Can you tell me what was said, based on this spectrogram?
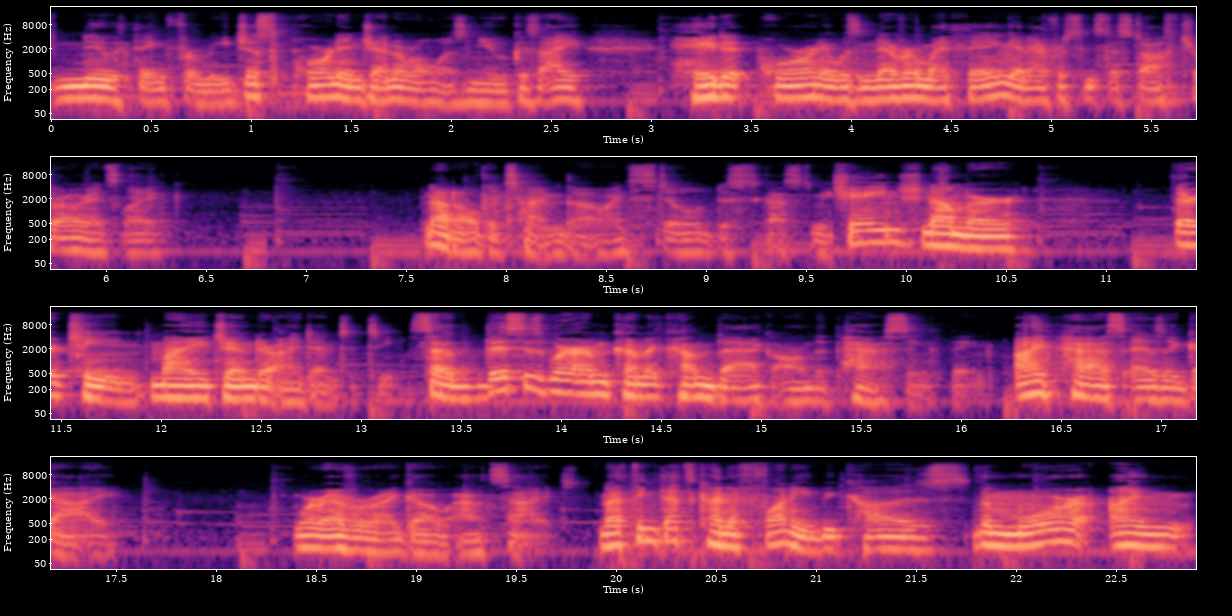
new thing for me. Just porn in general was new because I hated porn. It was never my thing, and ever since testosterone, it's like. Not all the time, though. It still disgusts me. Change number 13. My gender identity. So, this is where I'm gonna come back on the passing thing. I pass as a guy wherever I go outside. And I think that's kind of funny because the more I'm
